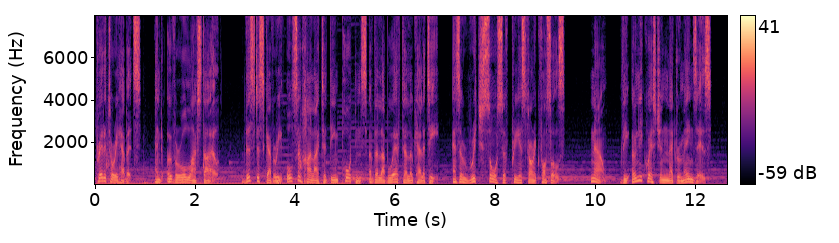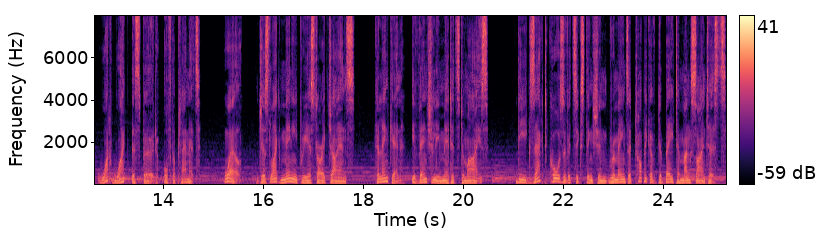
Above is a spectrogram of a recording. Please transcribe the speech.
predatory habits, and overall lifestyle. This discovery also highlighted the importance of the La Buerta locality as a rich source of prehistoric fossils. Now, The only question that remains is, what wiped this bird off the planet? Well, just like many prehistoric giants, Kelenken eventually met its demise. The exact cause of its extinction remains a topic of debate among scientists.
